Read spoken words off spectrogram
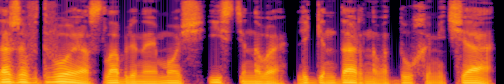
Даже вдвое ослабленная мощь истинного, легендарного духа меча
